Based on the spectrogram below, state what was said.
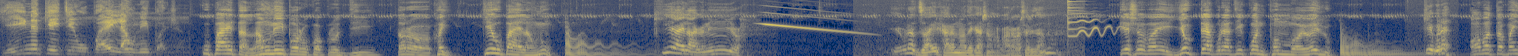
केही न केही चाहिँ उपाय लाउनै पर्छ। उपाय त लाउनै पर्यो कक्रोचजी तर खै के उपाय लाउनु? के आइलाग्यो नि यो? एउटा जागिर खाएर नदेखासम्म घर कसरी जानु। त्यसो भए एउटा कुरा चाहिँ कन्फर्म भयो है लु। के कुरा? अब तपाईँ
